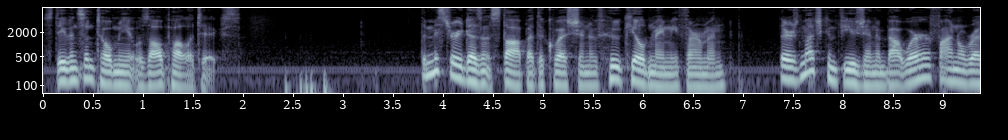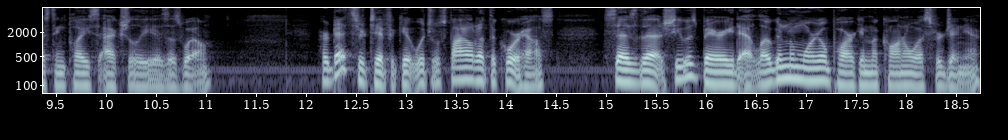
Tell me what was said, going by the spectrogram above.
Stevenson told me it was all politics. The mystery doesn't stop at the question of who killed Mamie Thurman. There is much confusion about where her final resting place actually is as well. Her death certificate, which was filed at the courthouse, says that she was buried at Logan Memorial Park in McConnell, West Virginia.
